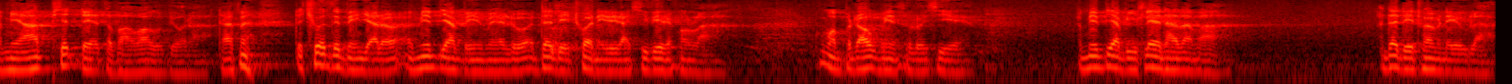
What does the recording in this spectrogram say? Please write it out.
အများဖြစ်တဲ့သဘာဝကိုပြောတာဒါပေမဲ့ တချို့သစ်ပင်ကြတော့အမြင့်ပြတ်ပင်မယ်လို့အတက်တွေထွက်နေတာရှိသေးတယ်မဟုတ်လားခုမှပတောက်ပင်ဆိုလို့ရှိရဲ့အမြင့်ပြတ်ပြီးလှဲ့ထားတာမှာအတက်တွေထွက်မနေဘူးလား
